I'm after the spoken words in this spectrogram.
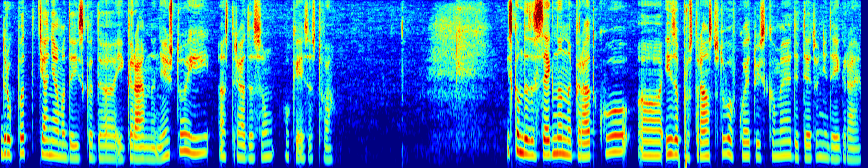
Друг път тя няма да иска да играем на нещо и аз трябва да съм окей okay с това. Искам да засегна накратко а, и за пространството, в което искаме детето ни да играе.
